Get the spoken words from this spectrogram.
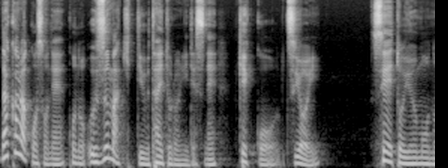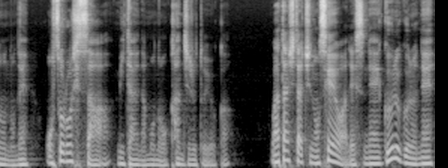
だからこそね、この渦巻きっていうタイトルにですね、結構強い性というもののね、恐ろしさみたいなものを感じるというか、私たちの性はですね、ぐるぐるね、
